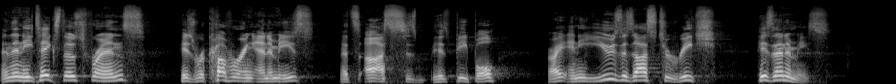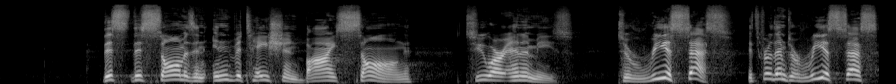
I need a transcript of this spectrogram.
And then he takes those friends, his recovering enemies, that's us, his, his people, right? And he uses us to reach his enemies. This, this psalm is an invitation by song to our enemies to reassess. It's for them to reassess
